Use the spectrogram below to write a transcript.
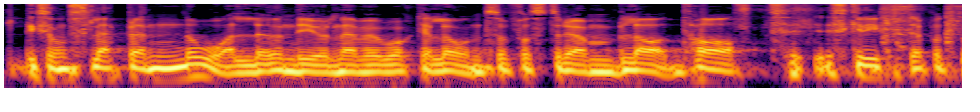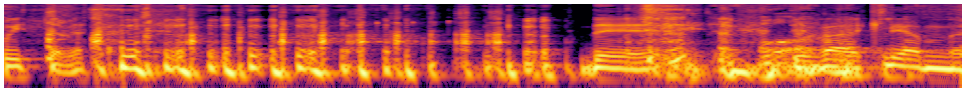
liksom släpper en nål under You'll Never Walk Alone så får Strömblad hat skrifter på Twitter. Vet det, är, det är verkligen eh,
